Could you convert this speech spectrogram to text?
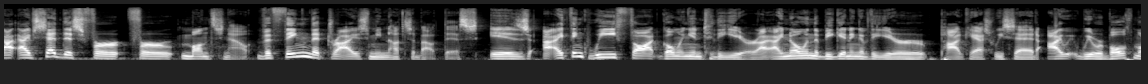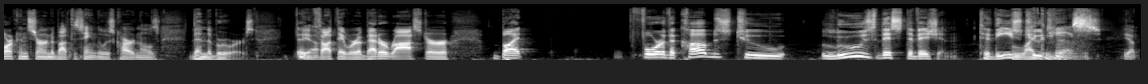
I, have said this for for months now. The thing that drives me nuts about this is I think we thought going into the year. I, I know in the beginning of the year podcast we said I we were both more concerned about the St. Louis Cardinals than the Brewers. Yeah. Thought they were a better roster, but for the Cubs to lose this division to these like two teams. This. Yep.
